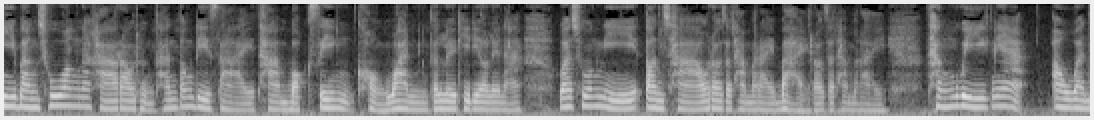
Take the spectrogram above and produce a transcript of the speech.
มีบางช่วงนะคะ เราถึงขั้นต้องดีไซน์ time boxing ของวันกันเลยทีเดียวเลยนะ ว่าช่วงนี้ตอนเช้าเราจะทำอะไรบ่ายเราจะทำอะไร ทั้ง week เนี่ยเอาวัน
